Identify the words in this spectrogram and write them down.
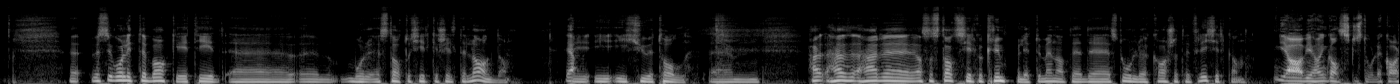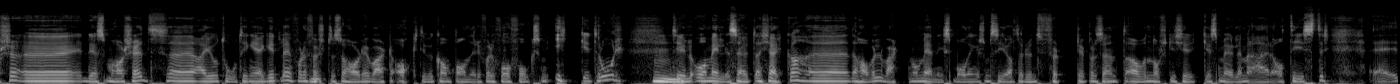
Eh, hvis vi går litt tilbake i tid, eh, eh, hvor stat og kirke skilte lag, da, Ja. i, i, i 2012 um, her, her, her, eh, altså Statskirka krymper litt. Du mener at det, det er stor lekkasje til frikirkene? Ja, vi har en ganske stor lekkasje. Eh, Det som har skjedd, eh, er jo to ting, egentlig. For det første så har det jo vært aktive kampanjer for å få folk som ikke tror, til å melde seg ut av kjerka. Eh, Det har vel vært noen meningsmålinger som sier at rundt 40% av Den norske kirkes medlemmer er ateister.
